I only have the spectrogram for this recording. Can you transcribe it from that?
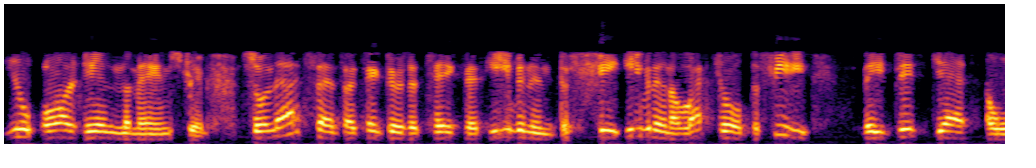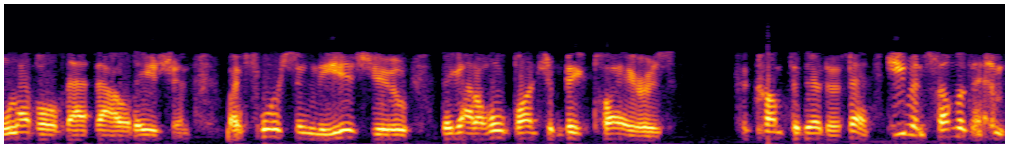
you are in the mainstream. So in that sense, I think there's a take that even in defeat, even in electoral defeat, they did get a level of that validation. By forcing the issue, they got a whole bunch of big players to come to their defense. Even some of them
